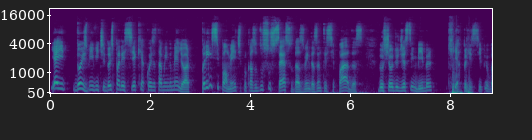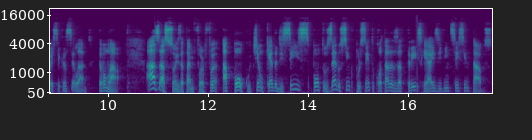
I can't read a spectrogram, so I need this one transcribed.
E aí, 2022 parecia que a coisa estava indo melhor, principalmente por causa do sucesso das vendas antecipadas do show de Justin Bieber, que a princípio vai ser cancelado. Então vamos lá. Ó. As ações da Time for Fun há pouco tinham queda de 6,05% cotadas a R$ 3,26,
